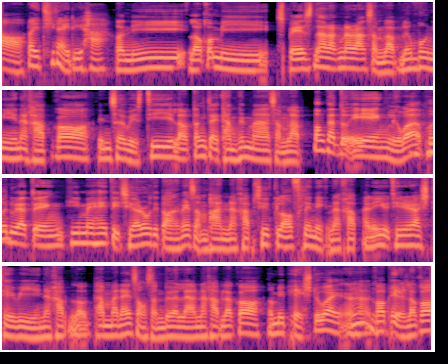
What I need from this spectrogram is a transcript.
ต่อไปที่ไหนดีคะตอนนี้เราก็มี space น่ารักน่ารักสำหรับเรื่องพวกนี้นะครับก็เป็น service ที่เราตั้งใจทำขึ้นมาสำหรับป้องกันตัวเอง หรือว่าเพื่อดูแลตัวเองที่ไม่ให้ติดเชื้อโรคติดต่อทางเพศสัมพันธ์นะครับชื่อ Glove Clinic นะครับอันนี้อยู่ที่ราชเทวีนะครับเราทำมาได้2อสเดือนแล้วนะครับแล้วก็เรามีเพจด้วยนะฮะก็เพจเราก็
